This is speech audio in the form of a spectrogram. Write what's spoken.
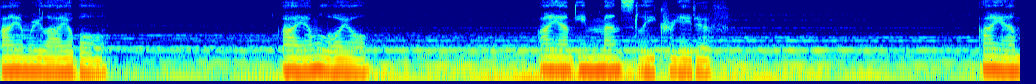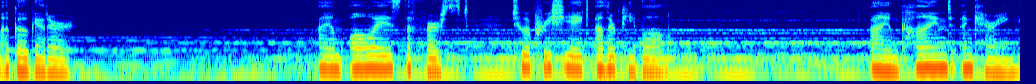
I am reliable. I am loyal. I am immensely creative. I am a go getter. I am always the first to appreciate other people. I am kind and caring.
